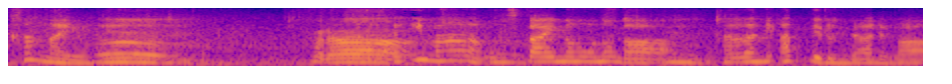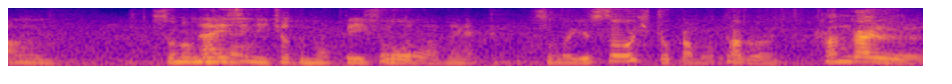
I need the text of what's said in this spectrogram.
かんないよね、うん。から今うん。お使いのものがうん。体に合ってるんであれば、うん。そのまま。大事にちょっと持っていくとかね。その輸送費とかも多分考える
